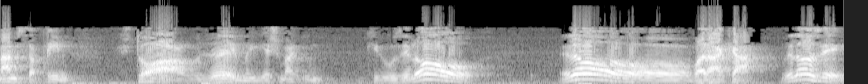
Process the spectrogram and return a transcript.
מה מספרים? שטוהר, זה, יש משהו, כאילו, זה לא, זה לא בלהקה, זה לא זה,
